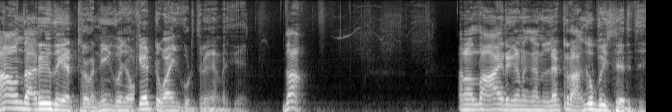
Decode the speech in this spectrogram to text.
நான் வந்து அருகதையற்றவன். நீங்கள் கொஞ்சம் கேட்டு வாங்கி கொடுத்துருங்க எனக்கு. தான் அதனால தான் ஆயிரக்கணக்கான லெட்டர் அங்கே போய் சேருது.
